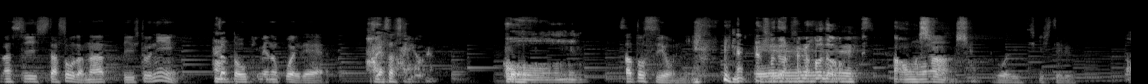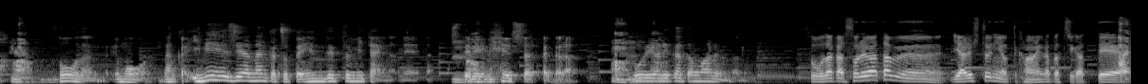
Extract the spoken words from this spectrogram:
話したそうだなっていう人に、ちょっと大きめの声で、はい。優しくはい。はい諭すように、す なるほど、なるほど。えあ、面白い面白い。ごい意識してる。ーあうんそうなんだ。もう、なんかイメージはなんかちょっと演説みたいなね、してるイメージだったから、うんこういうやり方もあるんだね。そう、だからそれは多分、やる人によって考え方違って、はい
